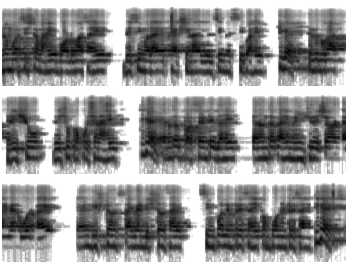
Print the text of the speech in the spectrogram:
नंबर सिस्टम आहे बॉडमास आहे डेसिमल आहे फ्रॅक्शन आहे एलसीएम एससीप आहे. ठीक आहे? त्यानंतर बघा रेशो रेशो प्रपोर्शन आहे. ठीक आहे? त्यानंतर पर्सेंटेज आहे. त्यानंतर काय मेन्शुरेशन टाइम अँड वर्क आहे. Time distance time and distance आहे. सिम्पल इंटरेस्ट आहे कंपाऊंड इंटरेस्ट आहे. ठीक आहे?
